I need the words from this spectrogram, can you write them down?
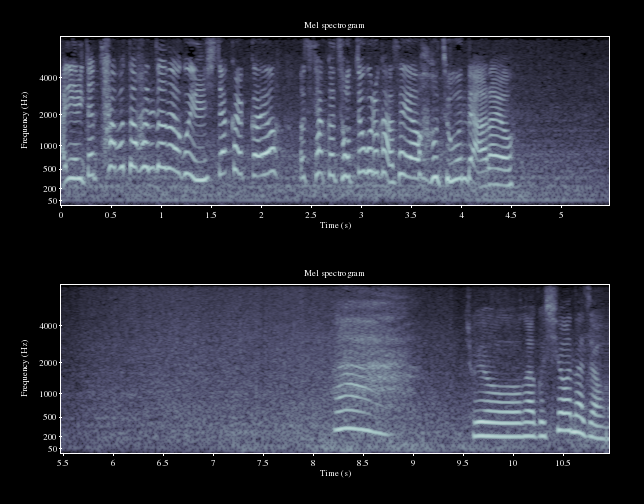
아니 일단 차부터 한잔하고 일 시작할까요? 어, 잠깐 저쪽으로 가세요. 좋은데 알아요. 아 조용하고 시원하죠.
